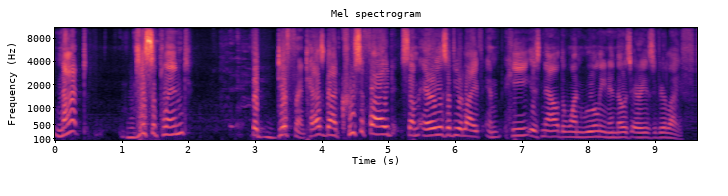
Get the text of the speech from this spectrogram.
Not disciplined, but different. Has God crucified some areas of your life and He is now the one ruling in those areas of your life?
